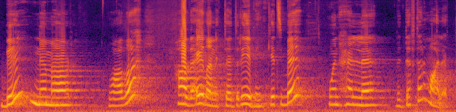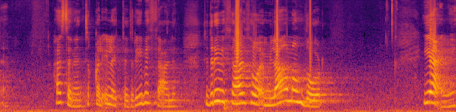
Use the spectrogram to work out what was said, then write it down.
بالنمر. واضح؟ هذا أيضا التدريب نكتبه ونحله بالدفتر مالتنا هسه ننتقل إلى التدريب الثالث. التدريب الثالث هو إملاء منظور. يعني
